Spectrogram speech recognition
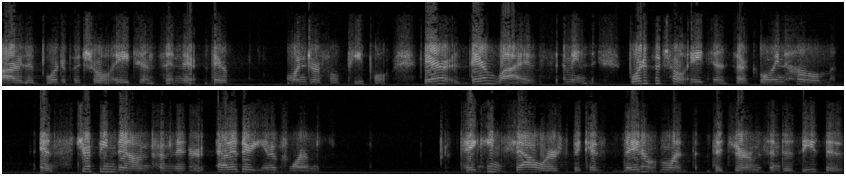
are the border patrol agents, and they're they're wonderful people. Their their lives. I mean, border patrol agents are going home and stripping down from their out of their uniforms taking showers because they don't want the germs and diseases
